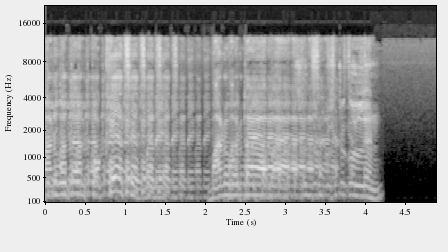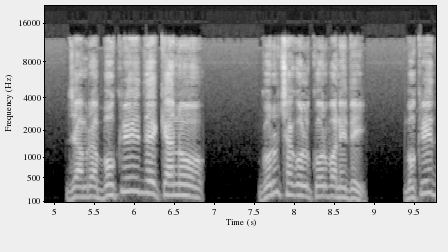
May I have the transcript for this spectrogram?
মানবতার পক্ষে আছে? মানে মানবতা বা প্রশ্ন করলেন যে আমরা বকরিদে কেন গরু ছাগল কোরবানি দেই? বকরিদ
